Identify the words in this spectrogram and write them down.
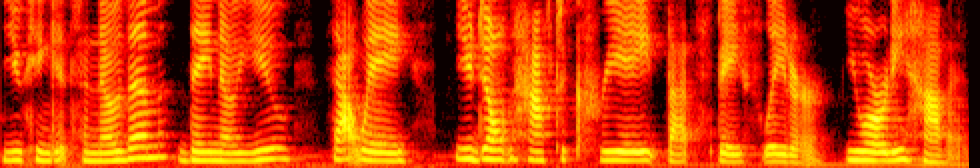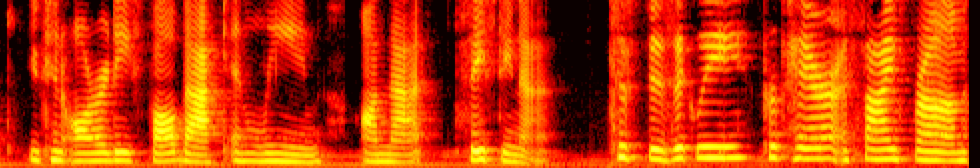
You can get to know them, they know you. That way, you don't have to create that space later. You already have it. You can already fall back and lean on that safety net. To physically prepare, aside from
